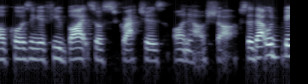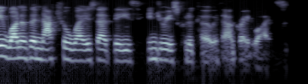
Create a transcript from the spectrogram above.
of causing a few bites or scratches on our shark. So that would be one of the natural ways that these injuries could occur with our great whites.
